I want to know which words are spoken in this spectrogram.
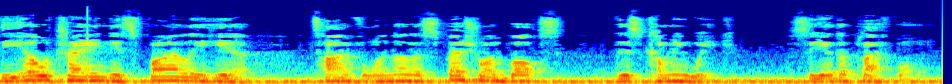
The L train is finally here. Time for another special unbox this coming week. See you at the platform.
